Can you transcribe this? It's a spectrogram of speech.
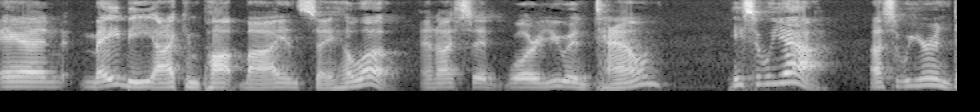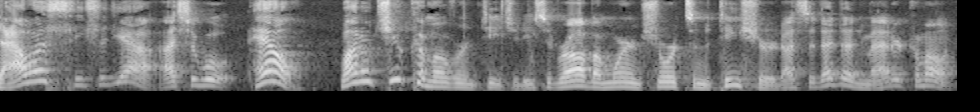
and maybe I can pop by and say hello. And I said, Well, are you in town? He said, Well, yeah. I said, Well, you're in Dallas? He said, Yeah. I said, Well, hell, why don't you come over and teach it? He said, Rob, I'm wearing shorts and a t shirt. I said, That doesn't matter. Come on.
